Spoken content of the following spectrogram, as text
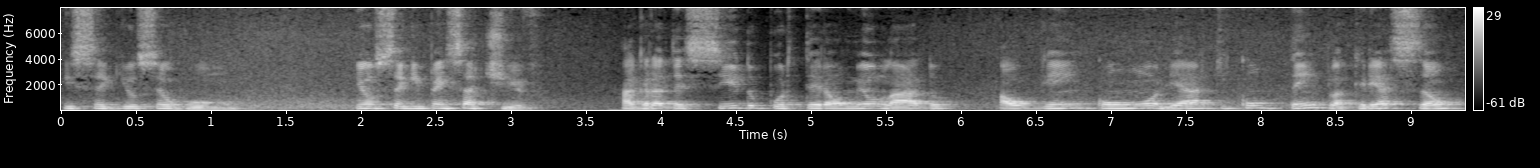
e seguiu seu rumo. Eu segui pensativo, agradecido por ter ao meu lado alguém com um olhar que contempla a criação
